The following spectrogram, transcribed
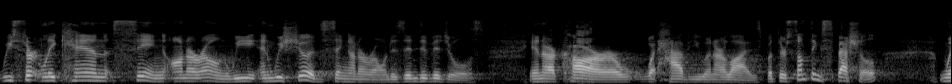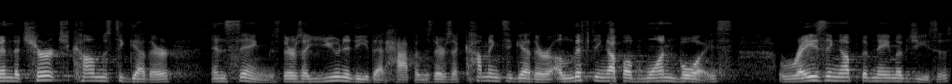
we certainly can sing on our own, we, and we should sing on our own as individuals in our car or what have you in our lives. But there's something special when the church comes together and sings. There's a unity that happens. There's a coming together, a lifting up of one voice, raising up the name of Jesus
